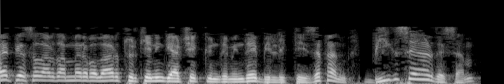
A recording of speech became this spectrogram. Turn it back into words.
Reel piyasalardan merhabalar. Türkiye'nin gerçek gündeminde birlikteyiz efendim. Bilgisayar desem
